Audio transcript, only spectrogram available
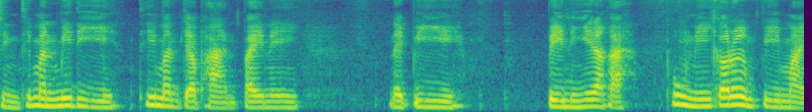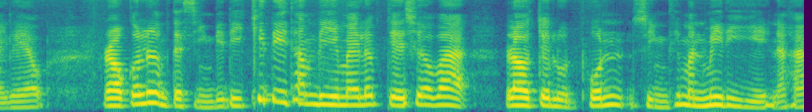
สิ่งที่มันไม่ดีที่มันจะผ่านไปในในปี ปีนี้นะคะพรุ่งนี้ก็เริ่มปีใหม่แล้ว เราก็เริ่มแต่สิ่งดีๆ คิดดีทำดีไหมแล้วเจเชื่อว่าเราจะหลุดพ้นสิ่งที่มันไม่ดีนะคะ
